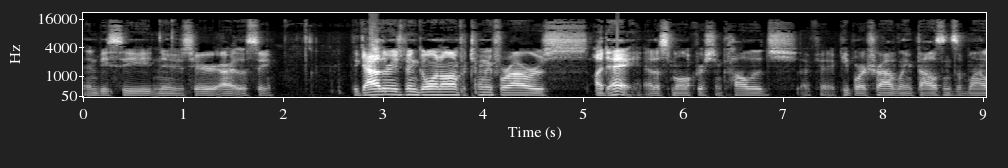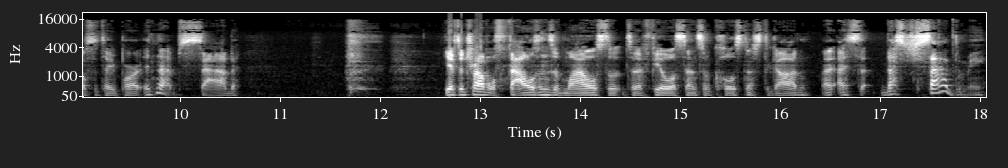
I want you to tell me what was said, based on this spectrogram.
NBC News here. All right, let's see. The gathering's been going on for 24 hours a day at a small Christian college. Okay, people are traveling thousands of miles to take part. Isn't that sad? you have to travel thousands of miles to, to feel a sense of closeness to God. I, I, that's sad to me.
